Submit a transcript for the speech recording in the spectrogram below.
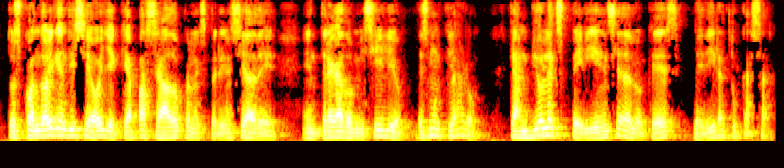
Entonces, cuando alguien dice, oye, ¿qué ha pasado con la experiencia de entrega a domicilio? Es muy claro. Cambió la experiencia de lo que es pedir a tu casa.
